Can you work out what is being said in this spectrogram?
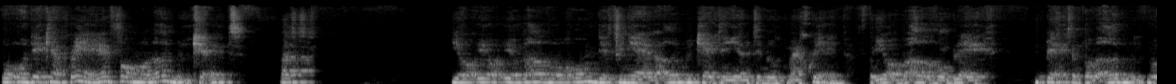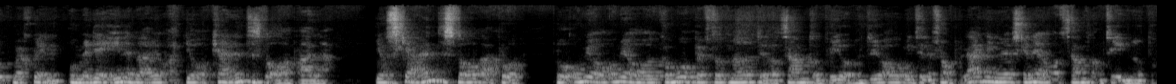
Och, och det kanske är en form av ödmjukhet. Fast jag, jag, jag behöver omdefiniera ödmjukheten gentemot mig själv. För jag behöver bli bättre på att vara ödmjuk mot mig själv. Och med det innebär jag att jag kan inte svara på alla. Jag ska inte svara på, på om, jag, om jag kommer upp efter ett möte eller ett samtal på jobbet och jag har min telefon på laddning och jag ska ner och ett samtal om 10 minuter.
